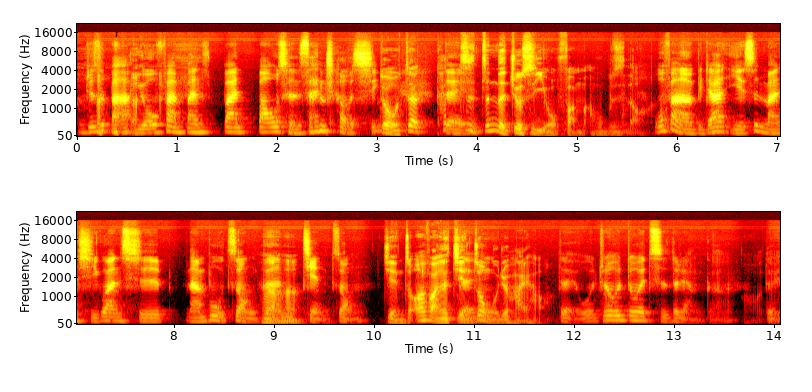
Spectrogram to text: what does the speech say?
你就是把油饭搬搬包成三角形。对，我这它对是真的就是油饭嘛？我不知道。我反而比较也是蛮习惯吃南部粽跟减粽，减重啊，反正减重我就还好。对我就都会吃这两个对，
